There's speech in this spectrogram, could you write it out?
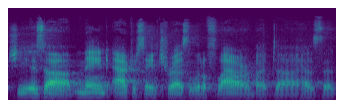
she is uh, named after St. Therese, the little flower, but uh, has the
